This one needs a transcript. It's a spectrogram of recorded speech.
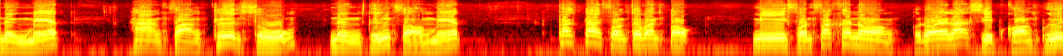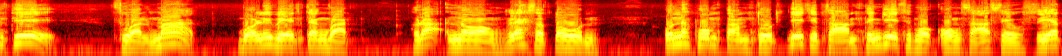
1 เมตร ห่างฝั่งคลื่นสูง 1-2 เมตร ภาคใต้ฝั่งตะวันตกมีฝนฟ้าขนองร้อยละ 10 ของพื้นที่ ส่วนมากบริเวณจังหวัด ระนองและสตูล อุณหภูมิต่ำสุด 23-26 องศาเซลเซียส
